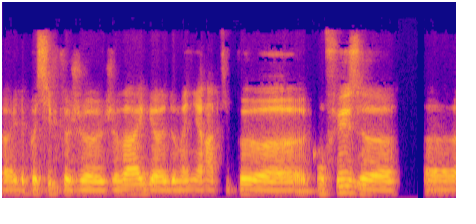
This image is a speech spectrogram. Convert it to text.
Euh, il est possible que je, je, vague de manière un petit peu euh, confuse euh,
